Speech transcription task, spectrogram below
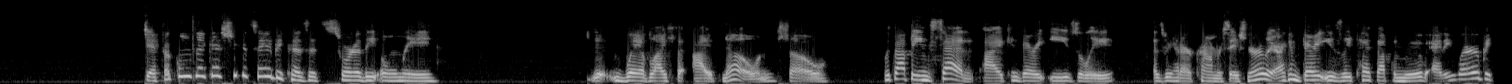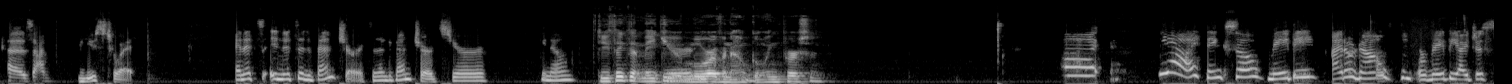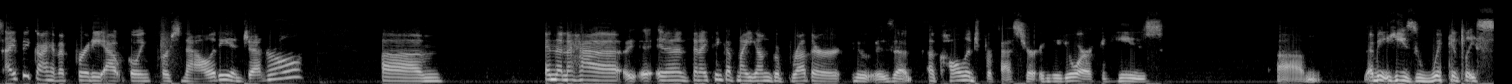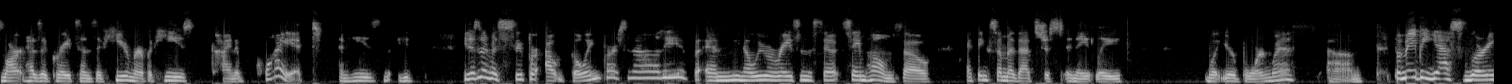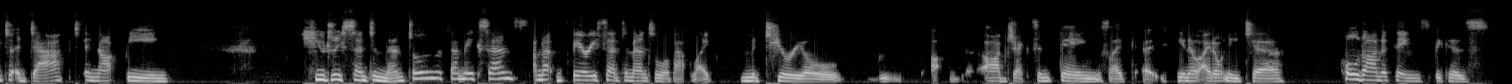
difficult, I guess you could say, because it's sort of the only way of life that I've known. So with that being said, I can very easily as we had our conversation earlier, I can very easily pick up and move anywhere because I'm used to it. And it's and it's an adventure. It's an adventure. It's your you know, Do you think that made you you're- more of an outgoing person? Uh, yeah, I think so. Maybe I don't know, or maybe I just I think I have a pretty outgoing personality in general. Um, and then I have, and then I think of my younger brother who is a, a college professor in New York, and he's, um, I mean, he's wickedly smart, has a great sense of humor, but he's kind of quiet, and he's he he doesn't have a super outgoing personality. But and you know, we were raised in the sa- same home, so I think some of that's just innately what you're born with. Um, but maybe yes, learning to adapt and not being hugely sentimental, if that makes sense. I'm not very sentimental about like material uh, objects and things. Like uh, you know, I don't need to hold on to things because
